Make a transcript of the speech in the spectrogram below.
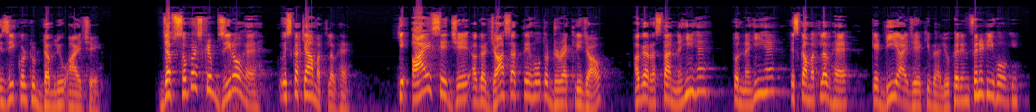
is equal to ڈبلو آئی جے جب سپرسکرپٹ زیرو ہے، تو اس کا کیا مطلب ہے؟ کہ آئی سے جے اگر جا سکتے ہو تو ڈائریکٹلی جاؤ، اگر رستہ نہیں ہے تو نہیں ہے، اس کا مطلب ہے کہ ڈی آئی جے کی ویلو پھر انفینٹی ہوگی۔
